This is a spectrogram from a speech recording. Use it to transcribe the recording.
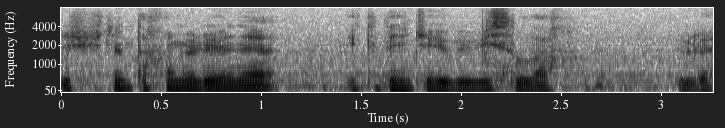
3-тен тақа миллиона 2-ші хүбі 5 жылақ үлі.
